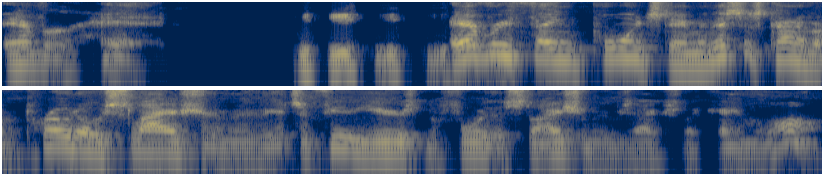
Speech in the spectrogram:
ever had everything points to him. And this is kind of a proto slasher movie. It's a few years before the slasher movies actually came along.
